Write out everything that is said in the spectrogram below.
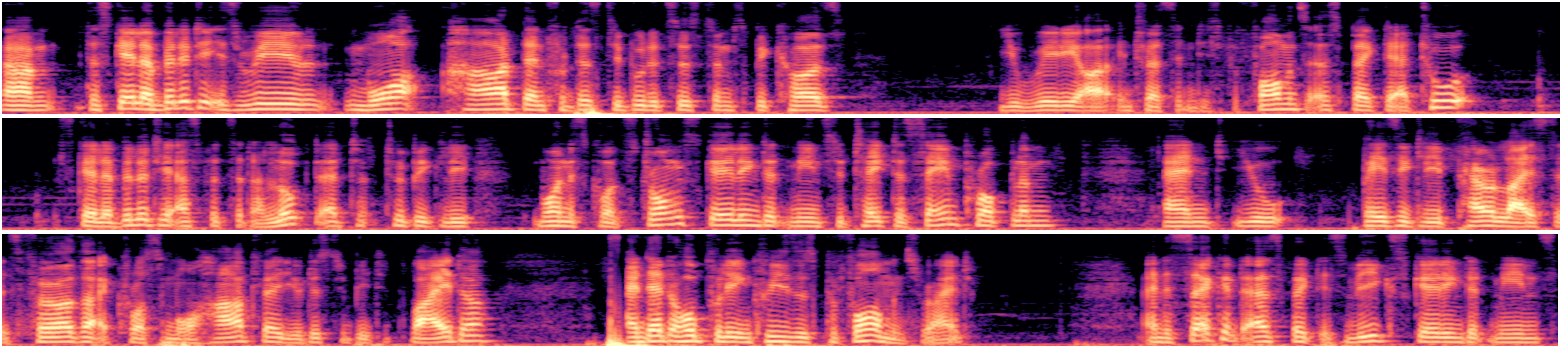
Um, the scalability is really more hard than for distributed systems because you really are interested in this performance aspect. There are two scalability aspects that are looked at typically. One is called strong scaling. That means you take the same problem and you basically parallelize this further across more hardware. You distribute it wider and that hopefully increases performance, right? And the second aspect is weak scaling. That means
